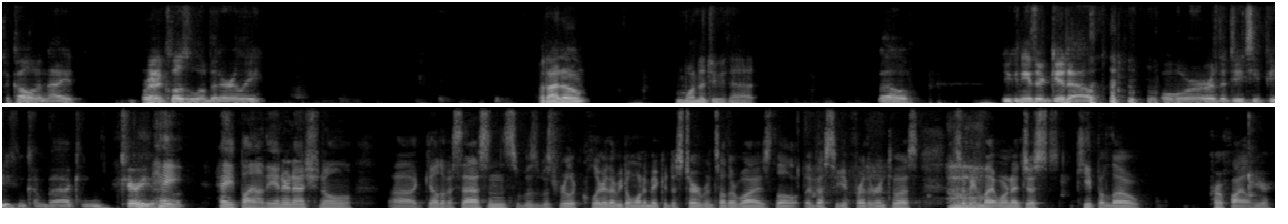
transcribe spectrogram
to call it a night. We're going to close a little bit early. But I don't want to do that. Well, you can either get out or the DTP can come back and carry you. Hey, out. hey, Bion, the International uh, Guild of Assassins was was really clear that we don't want to make a disturbance, otherwise they'll investigate further into us. So we might want to just keep a low profile here.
